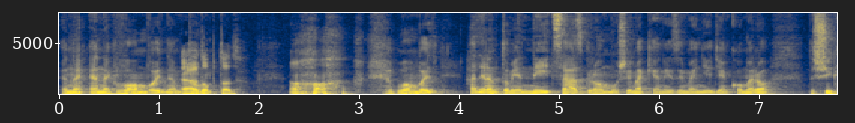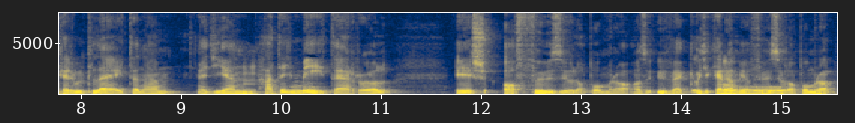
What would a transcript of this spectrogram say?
ennek, ennek van, vagy nem Eldobtad? tudom. Aha, van, vagy hát én nem tudom, ilyen 400 grammos, hogy meg kell nézni, mennyi egy ilyen kamera, de sikerült lejtenem egy ilyen, hmm. hát egy méterről, és a főzőlapomra, az üveg, ugye kerámia oh. főzőlapomra,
